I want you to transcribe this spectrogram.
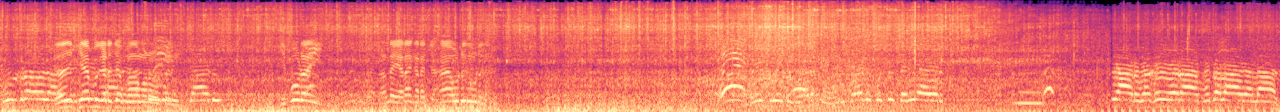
மூன்றாவது அதாவது கேப்பு கிடைச்சா மொதல் மாடு விட்டுருங்க காடு இப்போ விடாங்க நல்லா இடம் கிடைச்சா. ஆ விடுங்க விடுங்க. ஒரு மாடு மட்டும் சரியாக இருக்கு யார் வகையரா முதலாவதாக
